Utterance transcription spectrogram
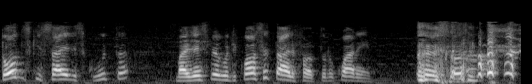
todos que saem ele escuta, mas aí você pergunta, qual você tá? Ele fala, tô no 40.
